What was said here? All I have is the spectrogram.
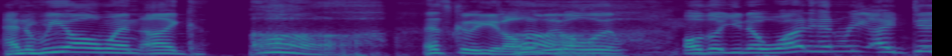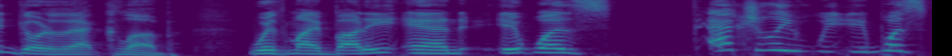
And we all went like, oh, That's gonna get a little, little. Although you know what, Henry, I did go to that club with my buddy, and it was actually it was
